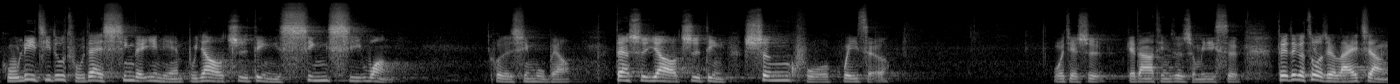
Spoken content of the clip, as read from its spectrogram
鼓励基督徒在新的一年不要制定新希望。或者新目标，但是要制定生活规则。我解释给大家听这是什么意思。对这个作者来讲，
